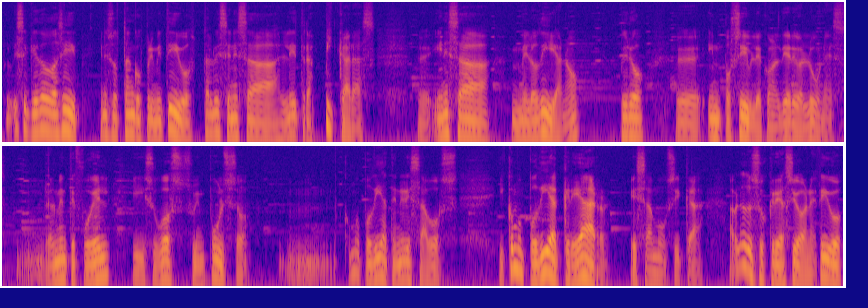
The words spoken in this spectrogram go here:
Pero hubiese quedado así, en esos tangos primitivos, tal vez en esas letras pícaras, eh, en esa melodía, ¿no? Pero eh, imposible con el diario del lunes. Realmente fue él y su voz, su impulso. Mm, ¿Cómo podía tener esa voz? ¿Y cómo podía crear esa música? Hablando de sus creaciones, digo,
